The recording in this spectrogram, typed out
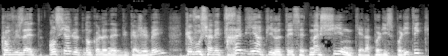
quand vous êtes ancien lieutenant-colonel du KGB, que vous savez très bien piloter cette machine qui est la police politique,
